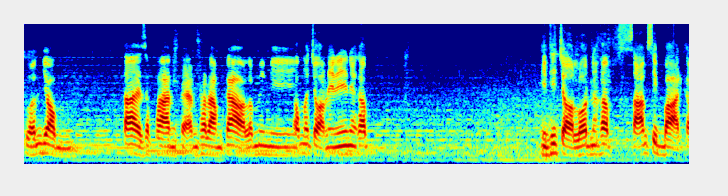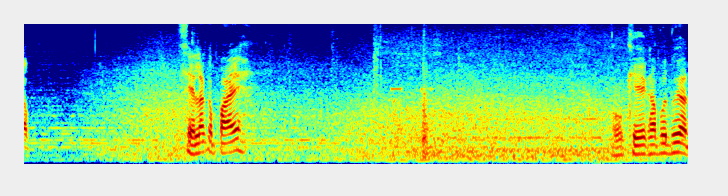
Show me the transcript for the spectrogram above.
สวนหย่อมใต้สะพานแขวนพระรามเก้าแล้วไม่มีต้องมาจอดในนี้นะครับ มีที่จอดรถนะครับสามสิบบาทครับ เสร็จแล้วก็ไป โอเคครับเพื่อน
